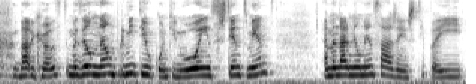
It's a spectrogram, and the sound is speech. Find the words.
dar ghost, mas ele não permitiu, continuou insistentemente a mandar mil mensagens. Tipo, aí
